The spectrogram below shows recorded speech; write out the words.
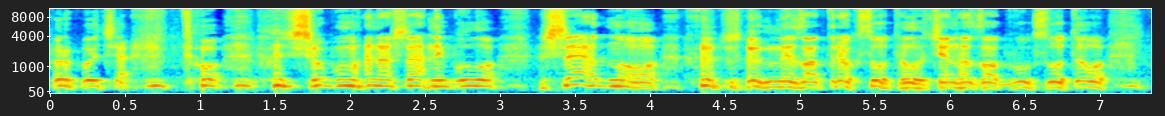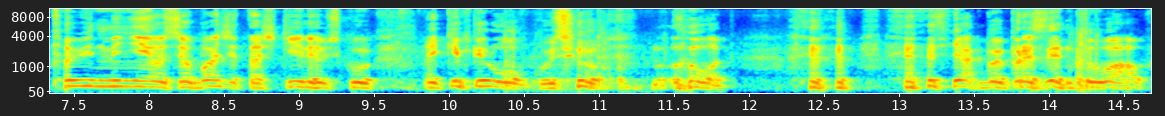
Коротше, то щоб у мене ще не було ще одного, не за 300 чи не за 200 то він мені ось бачите, шкілівську екіпіровку. От. Якби презентував.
